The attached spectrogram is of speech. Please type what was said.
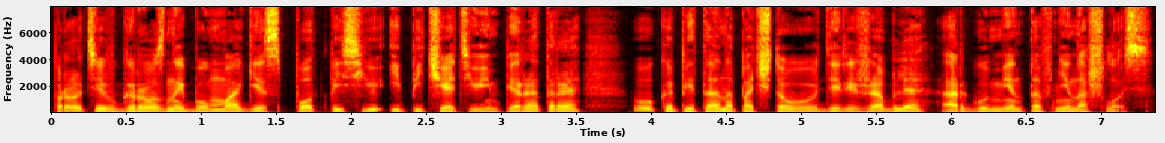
против грозной бумаги с подписью и печатью императора у капитана почтового дирижабля аргументов не нашлось.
